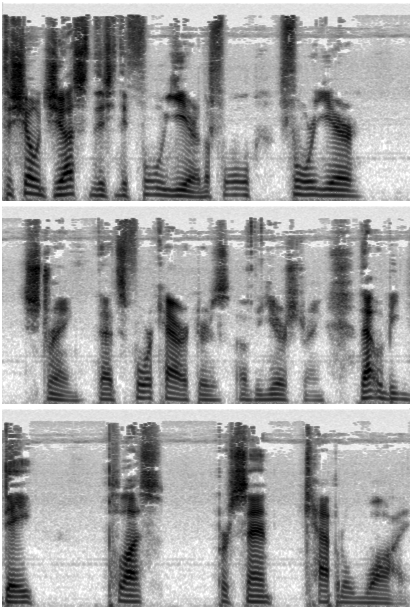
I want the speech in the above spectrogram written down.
to show just the, the full year, the full four year string, that's four characters of the year string, that would be date plus percent capital Y.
